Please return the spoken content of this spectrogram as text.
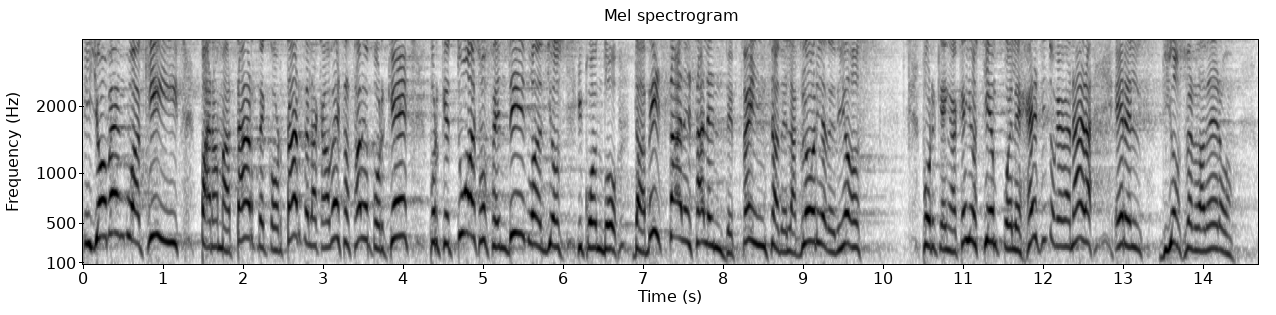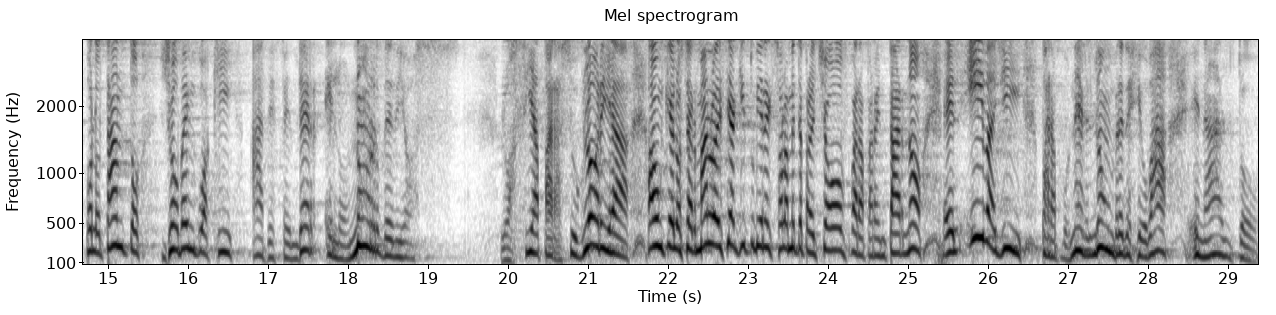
Y yo vengo aquí para matarte, cortarte la cabeza. ¿Sabe por qué? Porque tú has ofendido a Dios. Y cuando David sale, sale en defensa de la gloria de Dios. Porque en aquellos tiempos el ejército que ganara era el Dios verdadero. Por lo tanto, yo vengo aquí a defender el honor de Dios lo hacía para su gloria. Aunque los hermanos decían, aquí tú vienes solamente para el show, para aparentar. No, él iba allí para poner el nombre de Jehová en alto.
